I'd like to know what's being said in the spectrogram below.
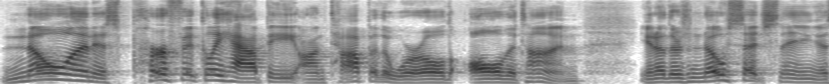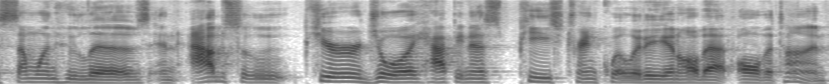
no one is perfectly happy on top of the world all the time. You know, there's no such thing as someone who lives in absolute pure joy, happiness, peace, tranquility, and all that all the time.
